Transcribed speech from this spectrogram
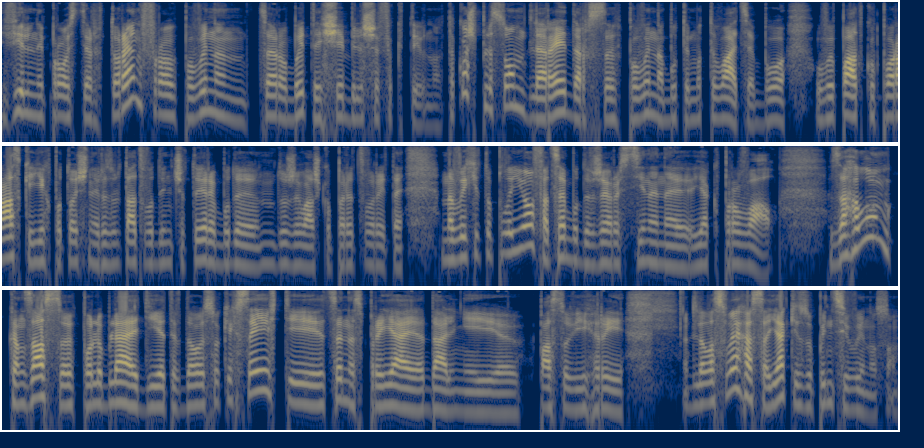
вільний простір, то Ренфро повинен це робити ще більш ефективно. Також плюсом для Рейдерс повинна бути мотивація, бо у випадку поразки їх поточний результат в 1-4 буде ну, дуже важко перетворити на вихід у плей-офф, а це буде вже розцінене як провал. Загалом Канзас полюбляє діяти в високих сейфті, це не сприяє дальній е, пасовій гри для Лас-Вегаса, як і зупинці виносу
